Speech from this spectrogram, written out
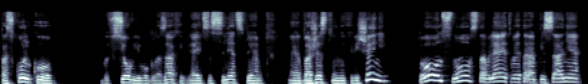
поскольку все в его глазах является следствием э, божественных решений, то он снова вставляет в это описание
